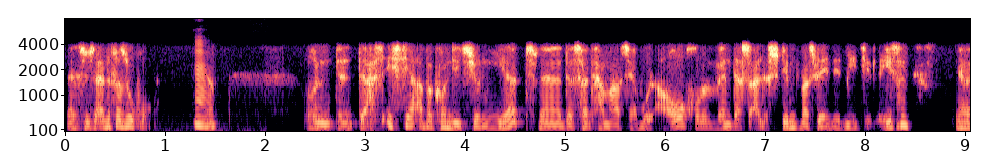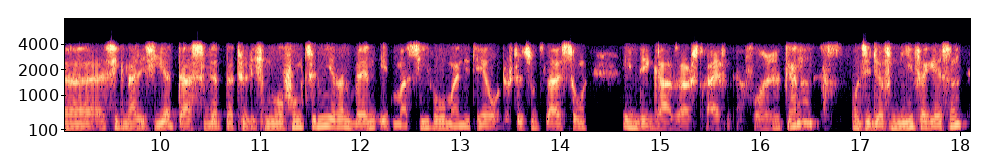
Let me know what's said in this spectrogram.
es ist eine Versuchung. Mhm. Ja? Und äh, das ist ja aber konditioniert, das hat Hamas ja wohl auch, wenn das alles stimmt, was wir in den Medien lesen, äh, signalisiert. Das wird natürlich nur funktionieren, wenn eben massive humanitäre Unterstützungsleistungen in den Gazastreifen erfolgen. Und Sie dürfen nie vergessen,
